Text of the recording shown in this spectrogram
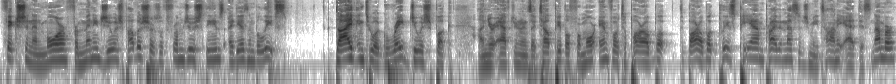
fiction, and more from many Jewish publishers with from Jewish themes, ideas, and beliefs. Dive into a great Jewish book on your afternoons. I tell people for more info to borrow book to borrow a book, please PM private message me, Tani, at this number,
